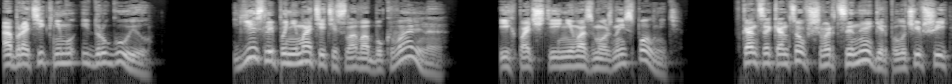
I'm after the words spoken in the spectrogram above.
обрати к нему и другую. Если понимать эти слова буквально, их почти невозможно исполнить. В конце концов, Шварценеггер, получивший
